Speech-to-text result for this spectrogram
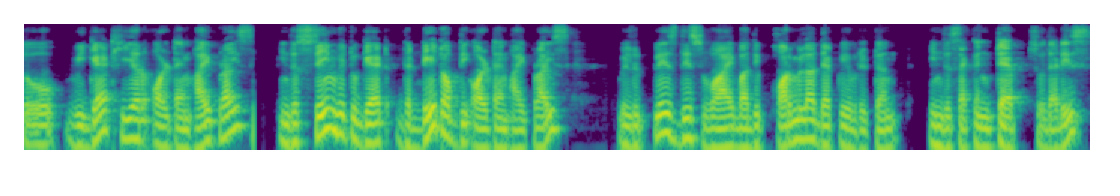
so we get here all-time high price. In the same way to get the date of the all-time high price we'll replace this y by the formula that we have written in the second tab. So that is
